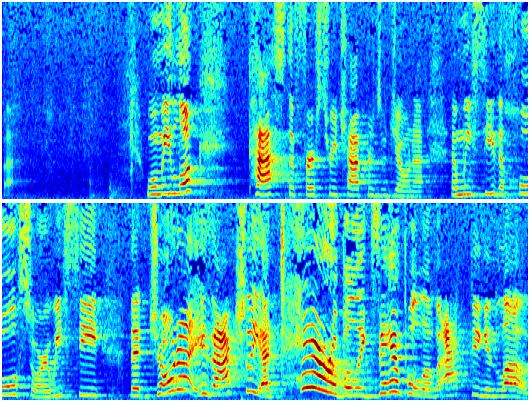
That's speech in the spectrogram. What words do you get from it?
But when we look past the first three chapters of Jonah and we see the whole story, we see that Jonah is actually a terrible example of acting in love.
